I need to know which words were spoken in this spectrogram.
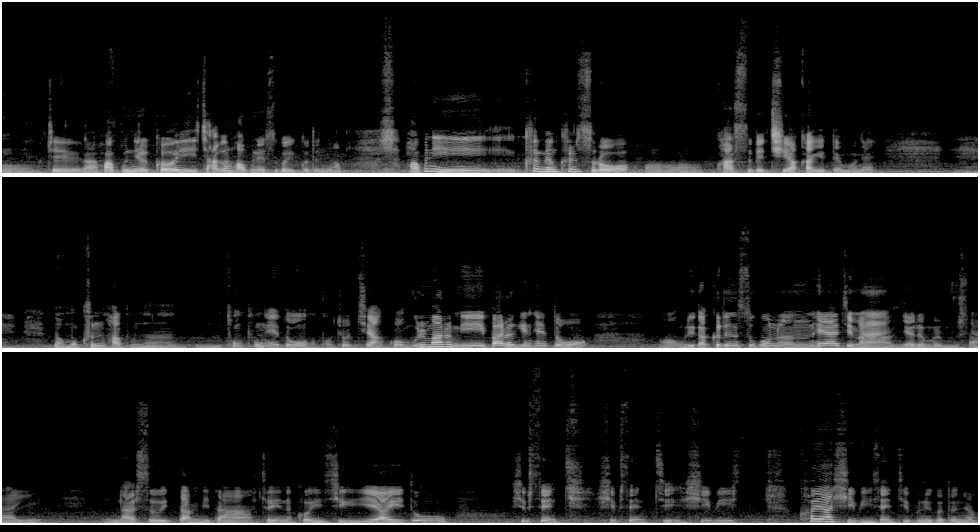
어, 제가 화분을 거의 작은 화분에 쓰고 있거든요. 화분이 크면 클수록 어, 과습에 취약하기 때문에 예, 너무 큰 화분은 음, 통풍에도 좋지 않고 물마름이 빠르긴 해도 어, 우리가 그런 수고는 해야지만 여름을 무사히 날 수 있답니다. 저희는 거의 이 아이도 10cm, 10cm, 12 커야 12cm 분이거든요.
